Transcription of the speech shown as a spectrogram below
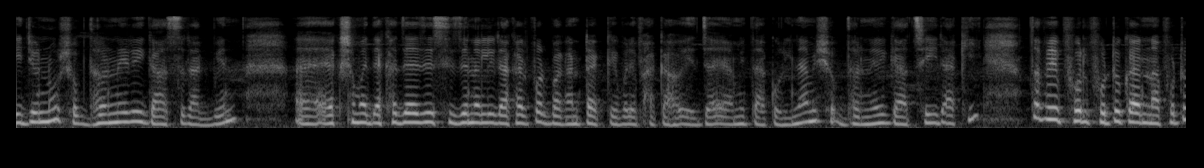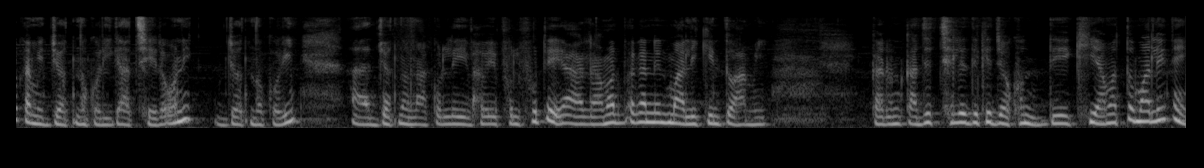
এই জন্য সব ধরনেরই গাছ রাখবেন। এক সময় দেখা যায় যে সিজনালি রাখার পর বাগানটা একেবারে ফাঁকা হয়ে যায়। আমি তা করি না, আমি সব ধরনের গাছেই রাখি। তবে ফুল ফুটুক আর না ফুটুক, আমি যত্ন করি গাছের, অনেক যত্ন করি। যত্ন না করলে এইভাবে ফুল ফুটে। আর আমার বাগানের মালিক কিন্তু আমি। কারণ কাজের ছেলে দেখে যখন দেখি, আমার তো মালি নেই,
